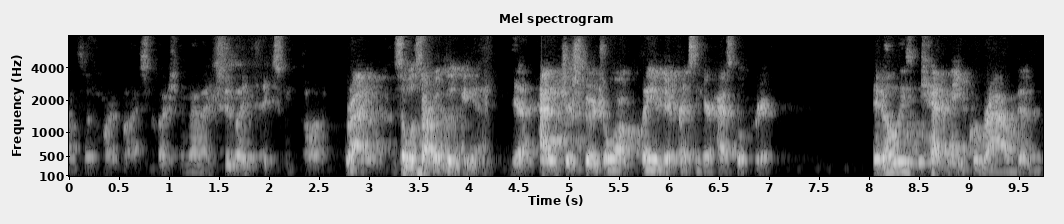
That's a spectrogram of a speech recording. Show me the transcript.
That's a hard last question. That actually like takes some thought. Right. So we'll start with Luke again. Yeah. How did your spiritual walk play a difference in your high school career? it always kept me grounded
